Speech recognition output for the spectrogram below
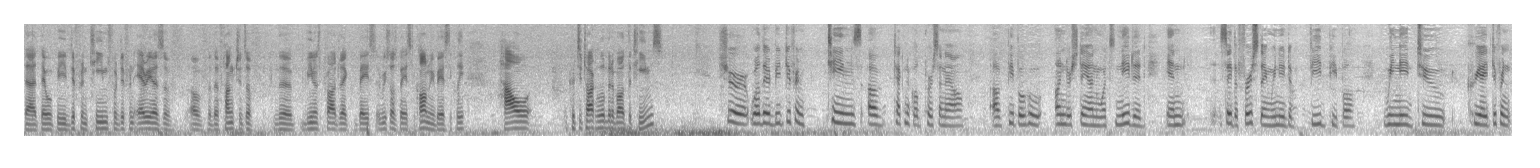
That there will be different teams for different areas of, of the functions of the Venus project based resource based economy basically how, could you talk a little bit about the teams? Sure. Well, there'd be different teams of technical personnel, of people who understand what's needed in, say, the first thing, we need to feed people. We need to create different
